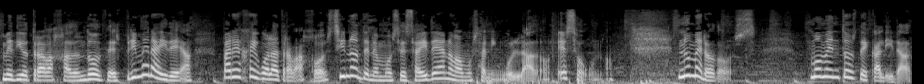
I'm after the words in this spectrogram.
medio trabajado. Entonces, primera idea, pareja igual a trabajo. Si no tenemos esa idea, no vamos a ningún lado. Eso uno. Número dos, momentos de calidad.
